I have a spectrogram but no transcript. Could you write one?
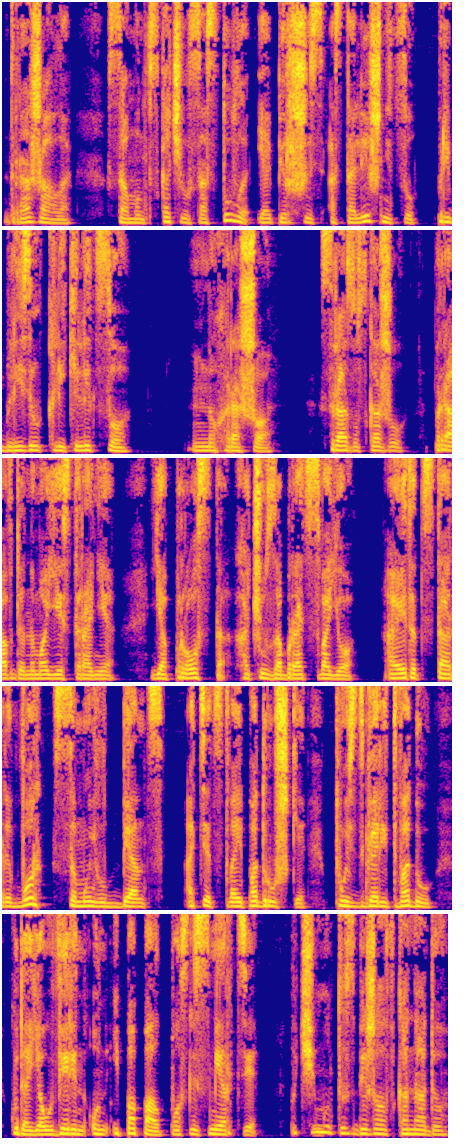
дрожала. Сам он вскочил со стула и, опершись о столешницу, приблизил к Лике лицо. «Ну хорошо. Сразу скажу, правда на моей стороне. Я просто хочу забрать свое. А этот старый вор Самуил Бенц, отец твоей подружки, пусть горит в аду, куда, я уверен, он и попал после смерти». «Почему ты сбежал в Канаду?»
